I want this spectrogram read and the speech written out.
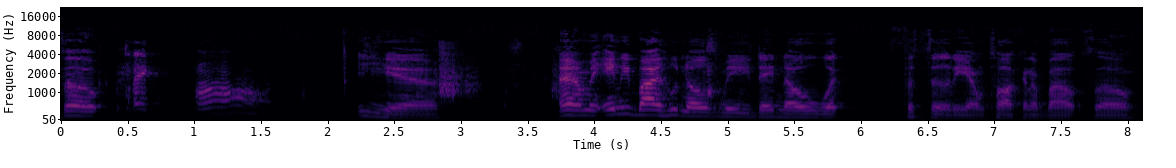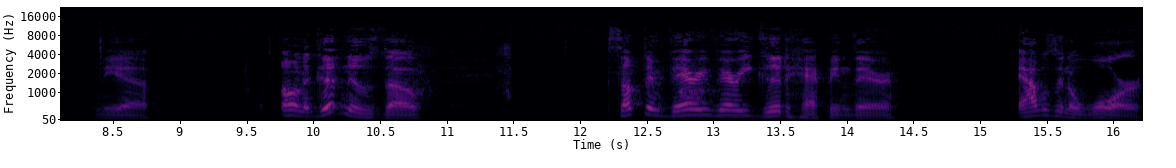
So Like, mm, Yeah. I mean, anybody who knows me, they know what facility I'm talking about. So, yeah. On the good news, though, something very, very good happened there. I was in a war.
